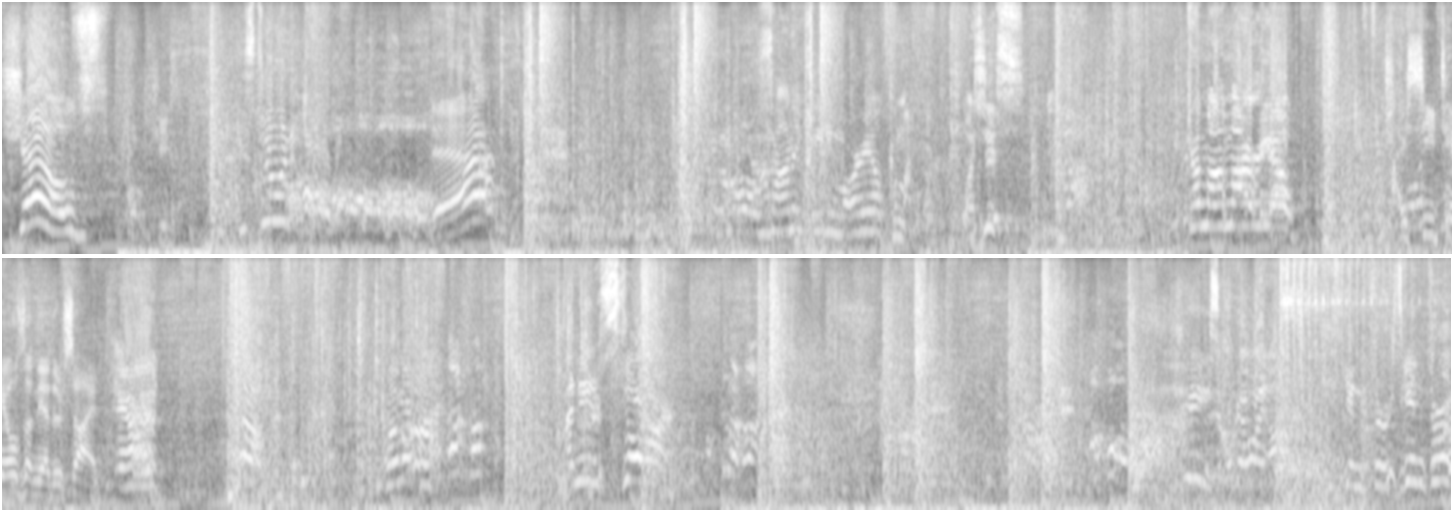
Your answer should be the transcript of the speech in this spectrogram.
Shells. Oh, jeez. He's doing. Oh. oh, oh Yeah? Sonic beating Mario. Come on. Watch this. Come on, Mario. I see tails on the other side. Come on. I need a star. Jeez. Oh, okay, wait. Oh, he's getting through. He's getting through.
